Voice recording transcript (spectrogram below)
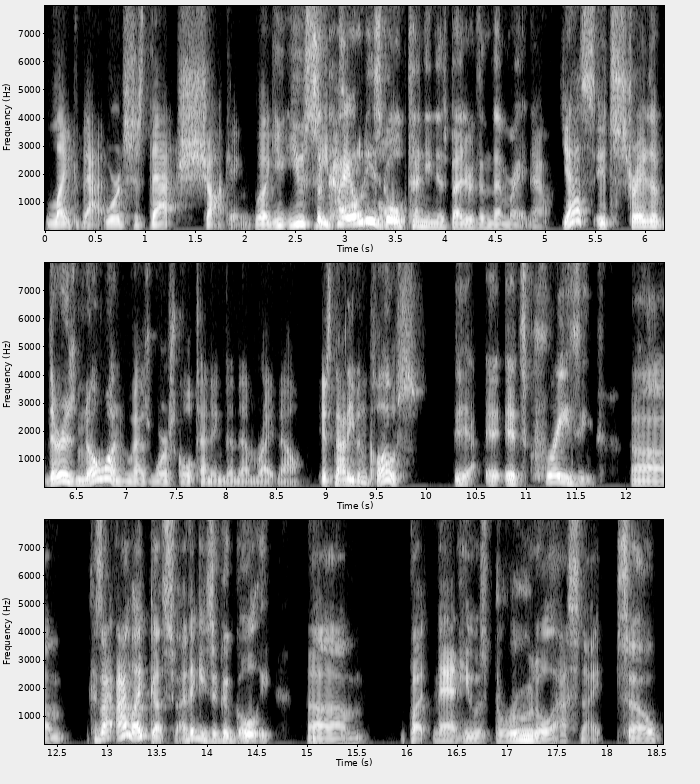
like that, where it's just that shocking. Like you, you see the Coyotes' goaltending is better than them right now. Yes, it's straight up. There is no one who has worse goaltending than them right now. It's not even close. Yeah, it, it's crazy. Um, because I, I like Gus. I think he's a good goalie. Um, but man, he was brutal last night. So,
